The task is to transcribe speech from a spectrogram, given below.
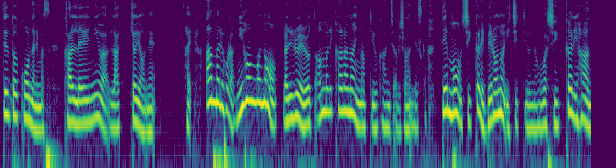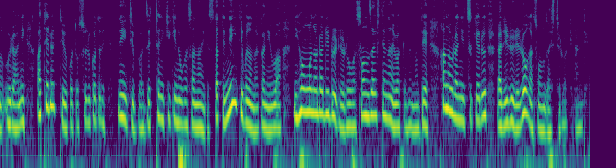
っていうとこうなります。カレーにはラッキョよね。はい。あんまりほら、日本語のラリルレロとあんまり変わらないなっていう感じあるじゃないですか。でも、しっかりベロの位置っていうのは、しっかり歯の裏に当てるっていうことをすることで、ネイティブは絶対に聞き逃さないです。だってネイティブの中には、日本語のラリルレロは存在してないわけなので、歯の裏につけるラリルレロが存在してるわけなんで。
